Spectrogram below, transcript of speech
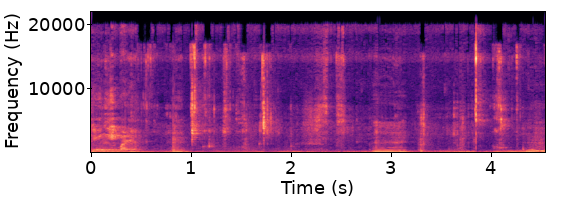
กินอีกไปเนี่ยอืมอืมอืม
